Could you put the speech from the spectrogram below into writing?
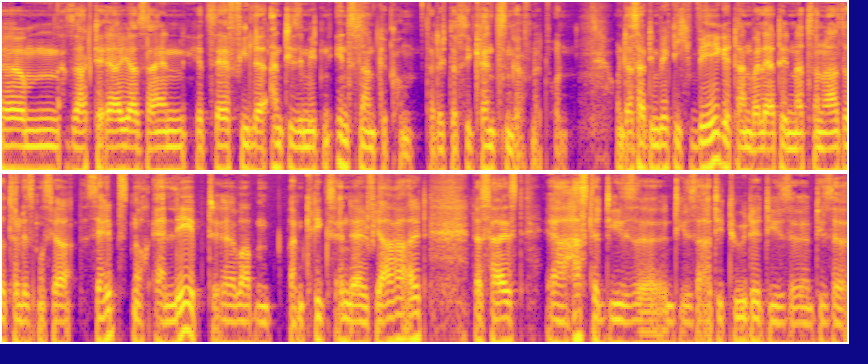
ähm, sagte er ja, seien jetzt sehr viele Antisemiten ins Land gekommen, dadurch, dass die Grenzen geöffnet wurden. Und das hat ihm wirklich wehgetan, weil er hat den Nationalsozialismus ja selbst noch erlebt. Er war beim Kriegsende elf Jahre alt. Das heißt, er hasste diese, diese Attitüde, diese, diese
